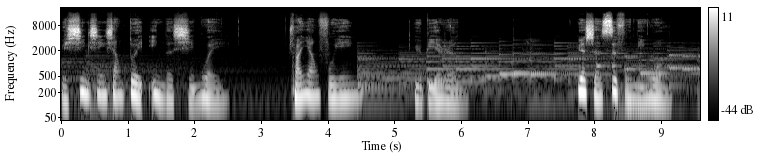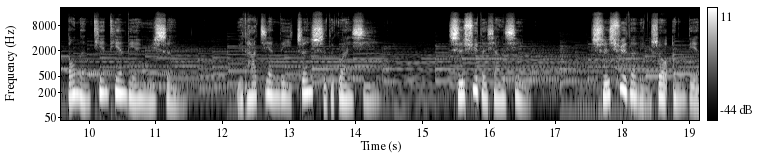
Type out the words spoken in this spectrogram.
与信心相对应的行为，传扬福音与别人。愿神赐福你我，都能天天连于神，与他建立真实的关系，持续的相信，持续的领受恩典。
